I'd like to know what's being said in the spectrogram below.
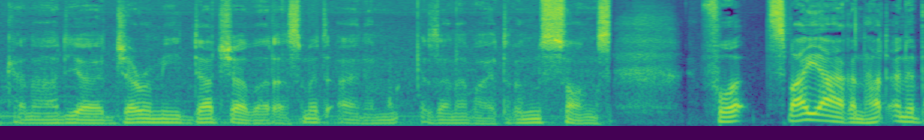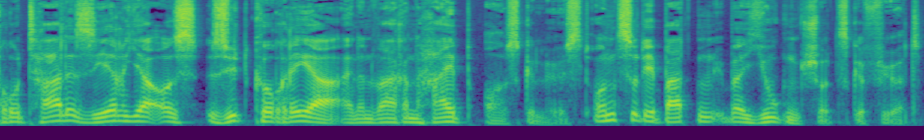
Kanadier Jeremy Dutcher war das mit einem seiner weiteren Songs. Vor zwei Jahren hat eine brutale Serie aus Südkorea einen wahren Hype ausgelöst und zu Debatten über Jugendschutz geführt.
